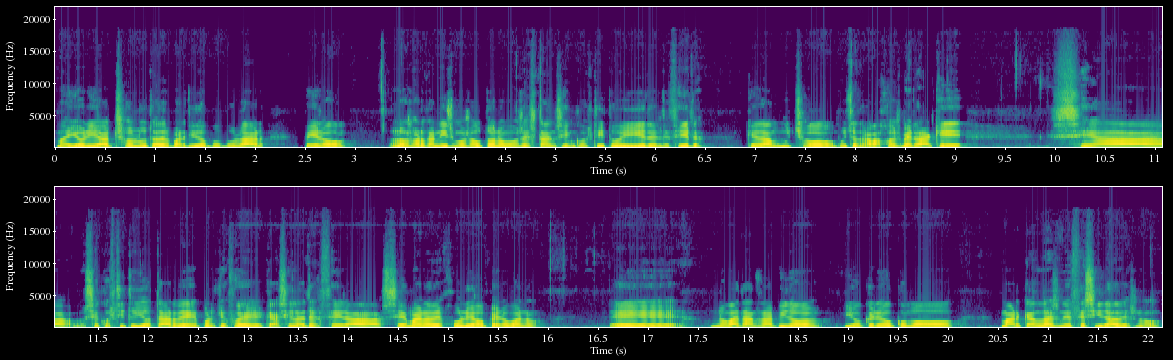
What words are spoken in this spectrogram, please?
mayoría absoluta del Partido Popular, pero los organismos autónomos están sin constituir, es decir, queda mucho, mucho trabajo. Es verdad que se, se constituyó tarde, porque fue casi la tercera semana de julio, pero bueno, eh, no va tan rápido, yo creo, como marcan las necesidades, ¿no?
